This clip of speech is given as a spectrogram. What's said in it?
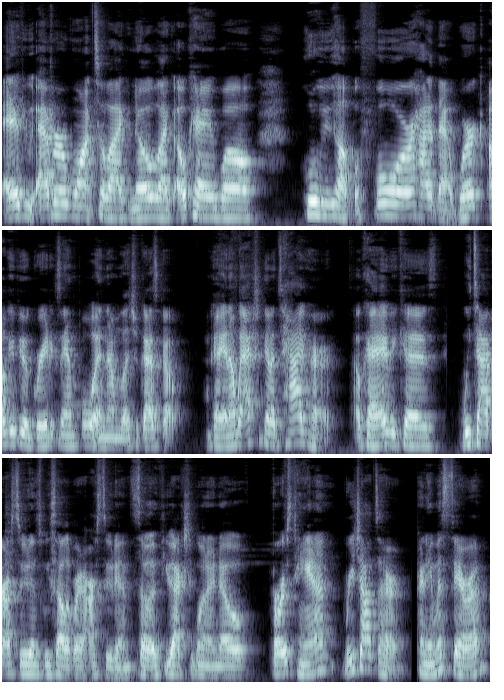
And if you ever want to like know, like, okay, well, who have you helped before? How did that work? I'll give you a great example and I'm gonna let you guys go. Okay. And I'm actually gonna tag her. Okay. Because we tag our students, we celebrate our students. So if you actually want to know firsthand, reach out to her. Her name is Sarah.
